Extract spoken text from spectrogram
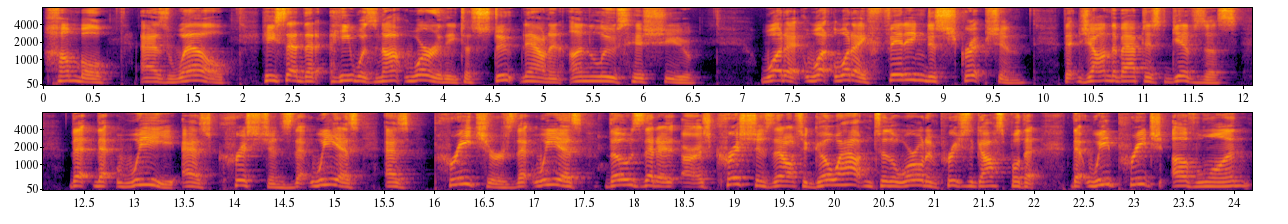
humble as well. He said that he was not worthy to stoop down and unloose his shoe. What a what what a fitting description that John the Baptist gives us that that we as Christians, that we as as preachers, that we as those that are as Christians that ought to go out into the world and preach the gospel, that, that we preach of one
